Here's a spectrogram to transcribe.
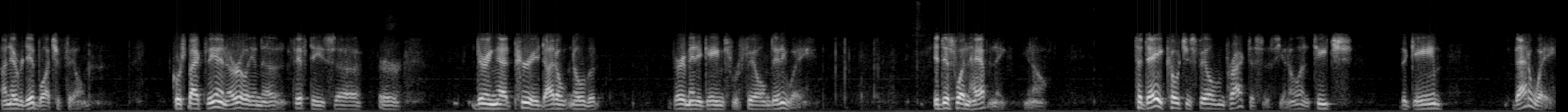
I never did watch a film. Of course, back then, early in the 50s, uh, or during that period, I don't know that very many games were filmed anyway. It just wasn't happening, you know. Today, coaches film practices, you know, and teach the game that way.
